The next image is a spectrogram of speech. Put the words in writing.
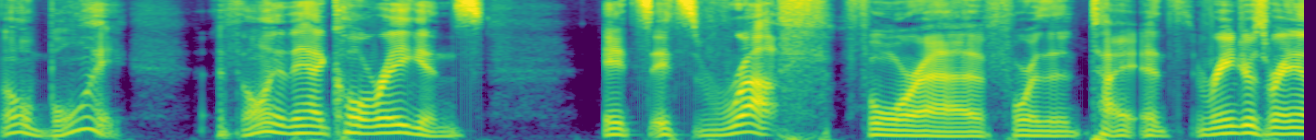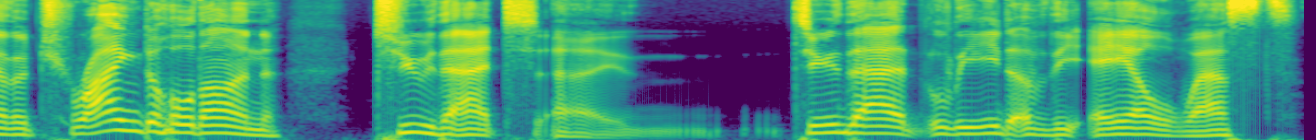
oh boy. If only they had Cole Ragans. It's it's rough for uh for the Rangers right now. They're trying to hold on to that uh, to that lead of the AL West.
